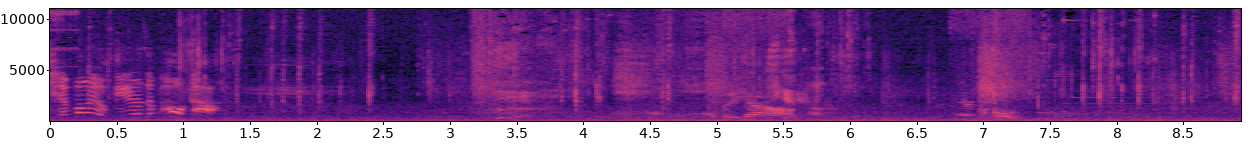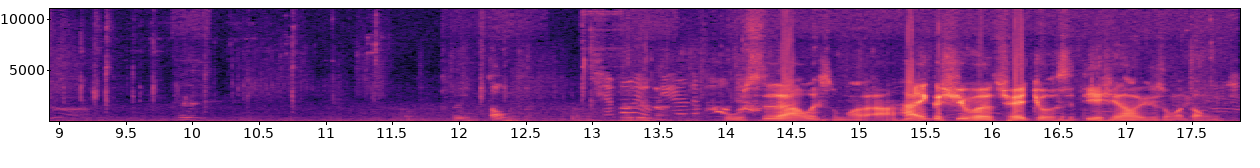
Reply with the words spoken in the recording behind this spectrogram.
前方有敌人的炮塔。可以动的。不是啊，为什么啊？他一个 shift 缺九十滴血，到底是什么东西？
